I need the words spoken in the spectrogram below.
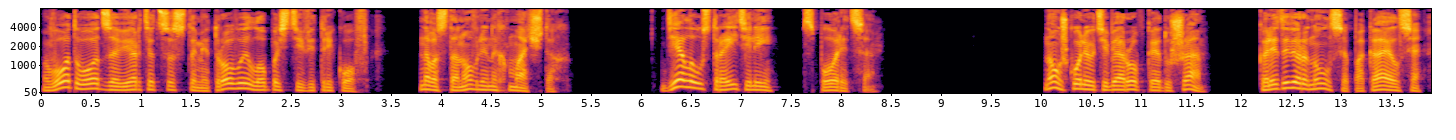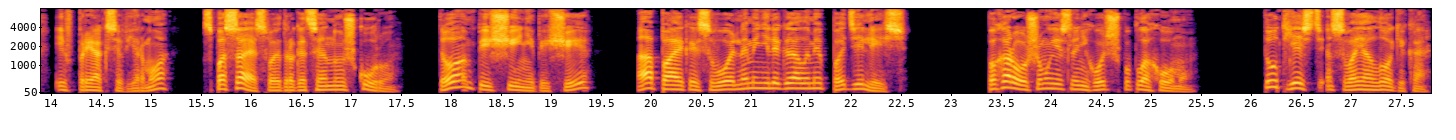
вот-вот завертятся стометровые лопасти ветряков на восстановленных мачтах. Дело у строителей спорится. Но уж коли у тебя робкая душа, коли ты вернулся, покаялся и впрягся в ярмо, спасая свою драгоценную шкуру, то пищи не пищи, а пайкой с вольными нелегалами поделись. По-хорошему, если не хочешь по-плохому. Тут есть своя логика.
